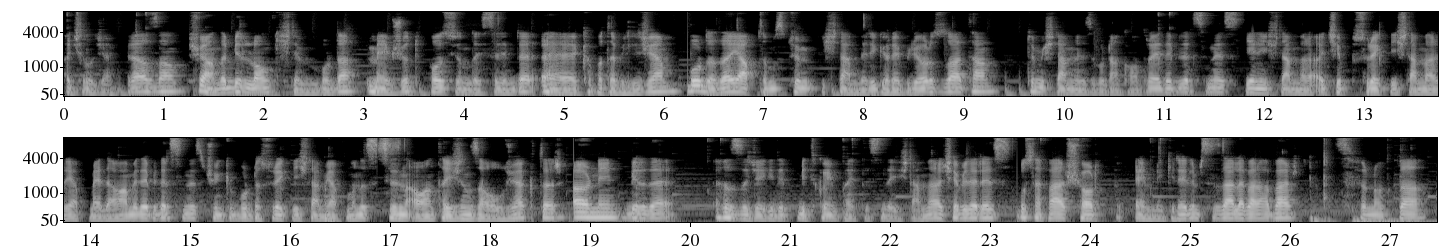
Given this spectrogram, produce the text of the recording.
açılacak birazdan. Şu anda bir long işlemim burada mevcut. Pozisyonu da istediğimde ee, kapatabileceğim. Burada da yaptığımız tüm işlemleri görebiliyoruz zaten. Tüm işlemlerinizi buradan kontrol edebilirsiniz. Yeni işlemleri açıp sürekli işlemler yapmaya devam edebilirsiniz. Çünkü burada sürekli işlem yapmanız sizin avantajınıza olacaktır. Örneğin bir de hızlıca gidip Bitcoin paritesinde işlemler açabiliriz. Bu sefer short emri girelim sizlerle beraber. 0.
